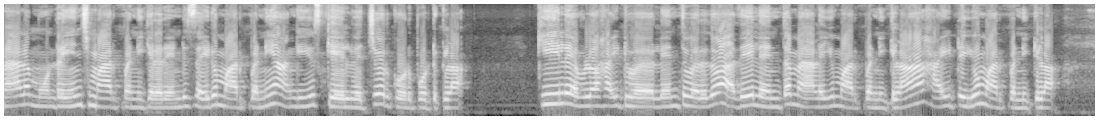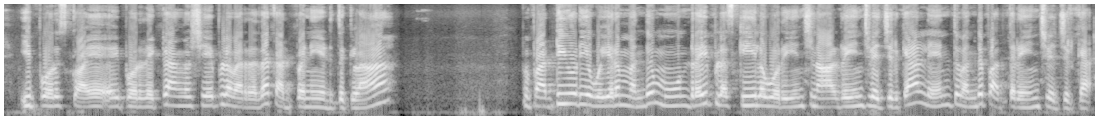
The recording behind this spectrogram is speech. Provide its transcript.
மேலே மூன்றரை இன்ச் மார்க் பண்ணிக்கிற ரெண்டு சைடும் மார்க் பண்ணி அங்கேயும் ஸ்கேல் வச்சு ஒரு கோடு போட்டுக்கலாம். கீழே எவ்வளோ ஹைட் லென்த் வருதோ அதே லென்த்தை மேலேயும் மார்க் பண்ணிக்கலாம். ஹைட்டையும் மார்க் பண்ணிக்கலாம். இப்போ ஒரு ஸ்கொயர் இப்போ ஒரு ரெக்டாங்கிள் ஷேப்பில் வர்றதை கட் பண்ணி எடுத்துக்கலாம். இப்போ பட்டியுடைய உயரம் வந்து மூன்றரை ப்ளஸ் கீழே ஒரு இன்ச் நாலரை இன்ச் வச்சுருக்கேன். லென்த் வந்து பத்தரை இன்ச் வச்சுருக்கேன்.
